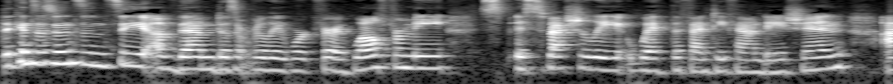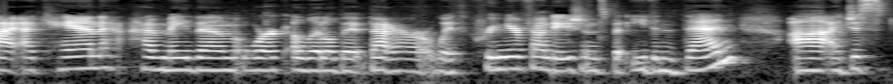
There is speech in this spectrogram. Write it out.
consistency of them doesn't really work very well for me, especially with the Fenty foundation. I, I can have made them work a little bit better with creamier foundations, but even then, uh, I just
